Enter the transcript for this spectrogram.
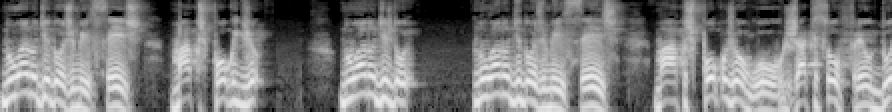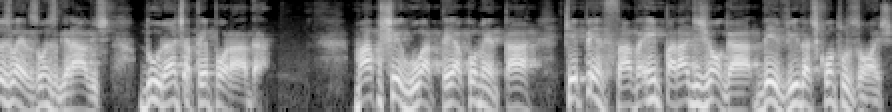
No ano de 2006, Marcos pouco no ano de no ano de 2006, Marcos pouco jogou, já que sofreu duas lesões graves durante a temporada. Marcos chegou até a comentar que pensava em parar de jogar devido às contusões.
